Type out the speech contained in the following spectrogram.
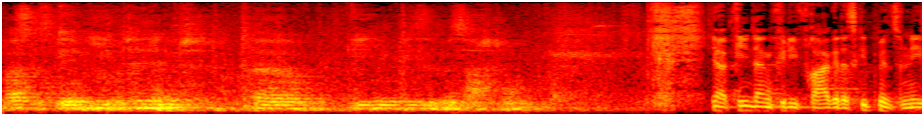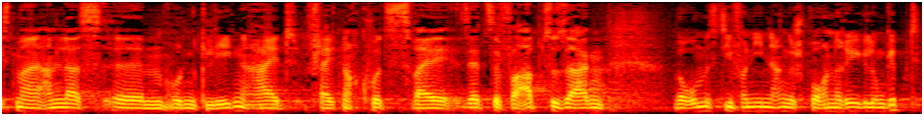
was das BMI unternimmt äh, gegen diese Missachtung. Ja, vielen Dank für die Frage. Das gibt mir zunächst mal Anlass ähm, und Gelegenheit, vielleicht noch kurz zwei Sätze vorab zu sagen, warum es die von Ihnen angesprochene Regelung gibt.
